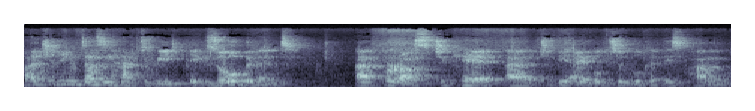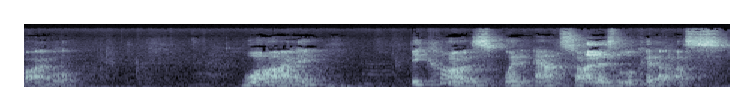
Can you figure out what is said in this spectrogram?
budgeting doesn't have to be exorbitant uh, for us to care uh, to be able to look at this part of the Bible. Why? Because when outsiders look at us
